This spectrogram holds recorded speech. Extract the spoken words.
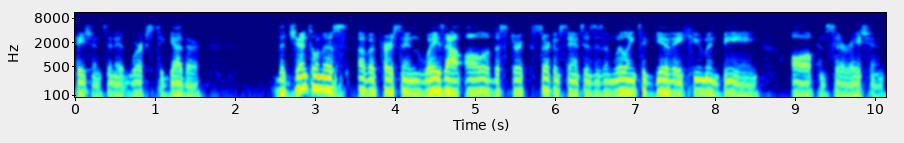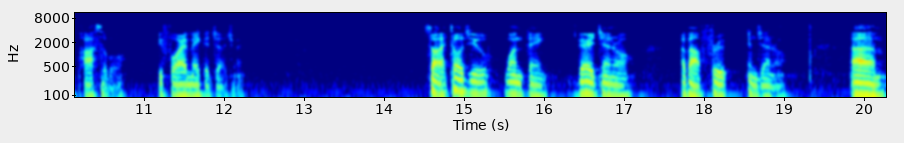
patience, and it works together. The gentleness of a person weighs out all of the circumstances and willing to give a human being all consideration possible before I make a judgment. So I told you one thing, very general, about fruit in general. Um,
